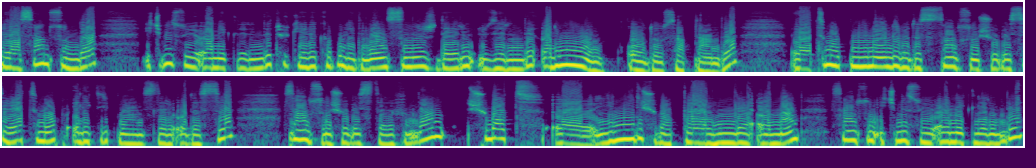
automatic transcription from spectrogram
Ee, Samsun'da içme suyu örneklerinde Türkiye'de kabul edilen sınır değerin üzerinde alüminyum olduğu saptandı. E, TMOP Mimarlar Odası Samsun Şubesi ve TMOP Elektrik Mühendisleri Odası Samsun Şubesi tarafından Şubat e, 27 Şubat tarihinde alınan Samsun içme suyu örneklerinde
